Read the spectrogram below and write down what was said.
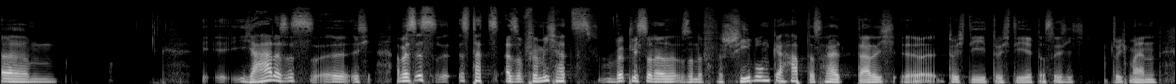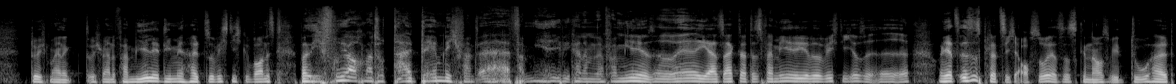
ähm, ja, das ist, äh, ich, aber es ist, ist tats also für mich hat's wirklich so eine so eine Verschiebung gehabt, dass halt dadurch äh, durch die durch die, dass ich durch meinen durch meine durch meine Familie, die mir halt so wichtig geworden ist, was ich früher auch mal total dämlich fand. Äh, Familie, wie kann eine Familie so? Äh, ja, sagt doch, dass Familie so wichtig ist. Äh. Und jetzt ist es plötzlich auch so. Jetzt ist es genauso wie du halt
